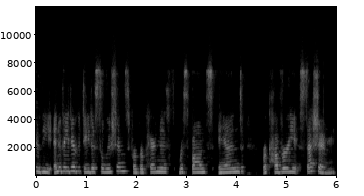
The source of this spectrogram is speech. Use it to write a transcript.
To the Innovative Data Solutions for Preparedness, Response, and Recovery session.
